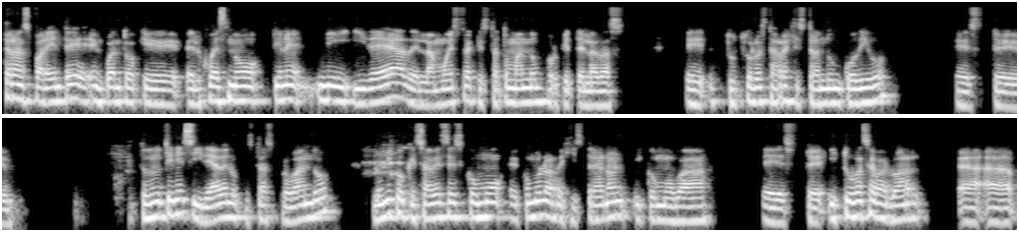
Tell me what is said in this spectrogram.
transparente en cuanto a que el juez no tiene ni idea de la muestra que está tomando porque te la das, eh, tú solo estás registrando un código, este, tú no tienes idea de lo que estás probando, lo único que sabes es cómo, cómo lo registraron y cómo va, este, y tú vas a evaluar a- a-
